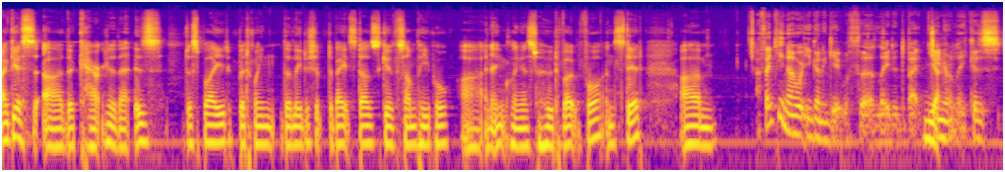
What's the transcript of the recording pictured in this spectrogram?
I guess uh, the character that is displayed between the leadership debates does give some people uh, an inkling as to who to vote for instead. Um, I think you know what you're going to get with the leader debate Yeah. generally because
